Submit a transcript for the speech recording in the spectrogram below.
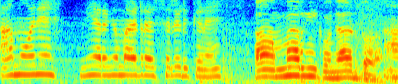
ആ മോനെ നീ ഇറങ്ങുമ്പോ ഡ്രസ്സെല്ലാം എടുക്കണേ? ആ അമ്മ ഇറങ്ങിക്കോ ഞാൻ എടുത്തോളാം. ആ.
